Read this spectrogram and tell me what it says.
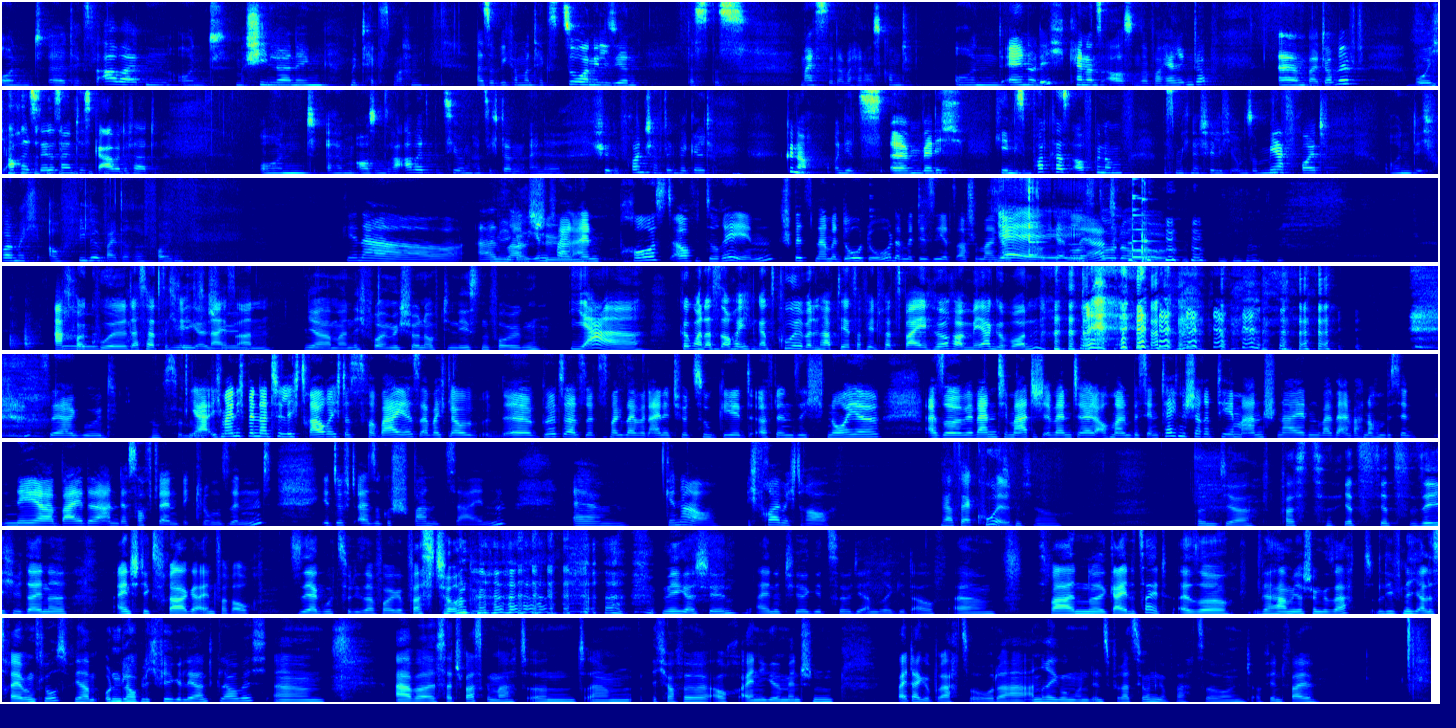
und äh, Text verarbeiten und Machine Learning mit Text machen. Also wie kann man Text so analysieren, dass das meiste dabei herauskommt. Und Ellen und ich kennen uns aus unserem vorherigen Job ähm, bei Joblift, wo ich auch als Data Scientist gearbeitet habe. Und ähm, aus unserer Arbeitsbeziehung hat sich dann eine schöne Freundschaft entwickelt. Genau, und jetzt ähm, werde ich hier in diesem Podcast aufgenommen, was mich natürlich umso mehr freut. Und ich freue mich auf viele weitere Folgen. Genau. Also Mega auf jeden schön. Fall ein Prost auf Doreen, Spitzname Dodo, damit ihr sie jetzt auch schon mal ganz Yay. genau kennenlernt. Dodo. Ach, voll Mhm. cool. Das hört sich Mega richtig nice schön. an. ja, Mann, ich freue mich schon auf die nächsten Folgen. Ja. Guck mal, das ist auch echt ganz cool, weil dann habt ihr jetzt auf jeden Fall zwei Hörer mehr gewonnen. Sehr gut. Absolut. Ja, ich meine, ich bin natürlich traurig, dass es vorbei ist, aber ich glaube, äh, Birte hat es letztes Mal gesagt, wenn eine Tür zugeht, öffnen sich neue. Also wir werden thematisch eventuell auch mal ein bisschen technischere Themen anschneiden, weil wir einfach noch ein bisschen näher beide an der Softwareentwicklung sind. Ihr dürft also gespannt sein. Ähm, genau. Ich freue mich drauf. Ja, sehr cool. Ich mich auch. Und ja, passt. Jetzt, jetzt sehe ich, wie deine Einstiegsfrage einfach auch sehr gut zu dieser Folge passt schon. Mega schön. Eine Tür geht zu, die andere geht auf. Ähm, es war eine geile Zeit. Also, wir haben ja schon gesagt, lief nicht alles reibungslos. Wir haben unglaublich viel gelernt, glaube ich. Ähm, aber es hat Spaß gemacht und ähm, ich hoffe auch einige Menschen weitergebracht so oder Anregungen und Inspirationen gebracht so und auf jeden Fall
